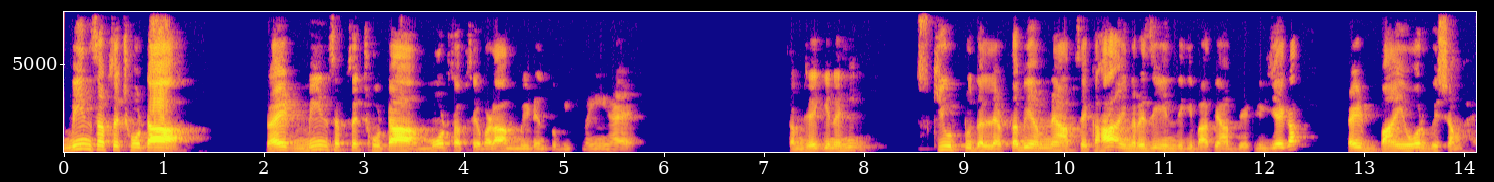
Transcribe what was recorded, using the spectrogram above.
मीन सबसे छोटा राइट मीन सबसे छोटा मोड सबसे बड़ा मीडियन तो बीच में ही है। समझे कि नहीं? स्क्यूड टू द लेफ़्ट तभी हमने आपसे कहा, अंग्रेज़ी हिंदी की बातें आप देख लीजिएगा। राइट बाई और विषम है।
